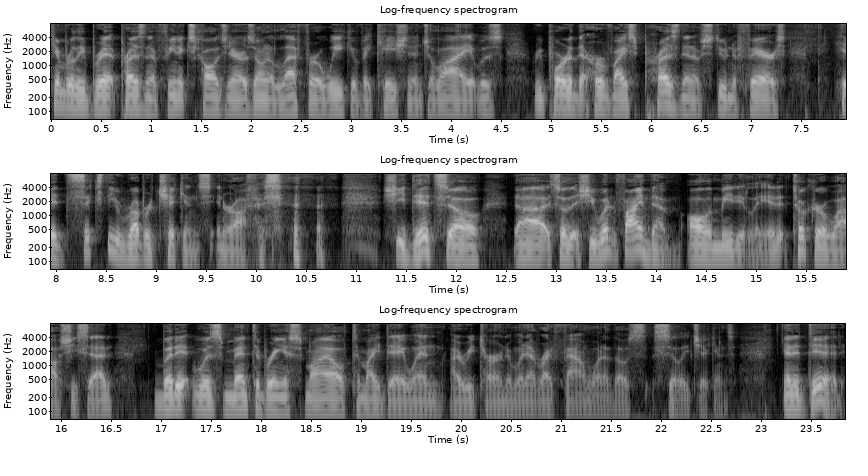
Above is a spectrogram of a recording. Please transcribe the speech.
Kimberly Britt, president of Phoenix College in Arizona, left for a week of vacation in July, it was reported that her vice president of student affairs hid 60 rubber chickens in her office. she did so uh, so that she wouldn't find them all immediately. It, it took her a while, she said but it was meant to bring a smile to my day when I returned and whenever I found one of those silly chickens. And it did.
